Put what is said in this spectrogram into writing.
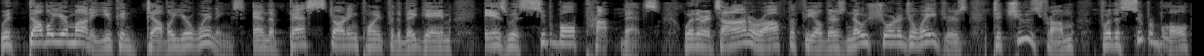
With double your money, you can double your winnings, and the best starting point for the big game is with Super Bowl prop bets. Whether it's on or off the field, there's no shortage of wagers to choose from for the Super Bowl,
